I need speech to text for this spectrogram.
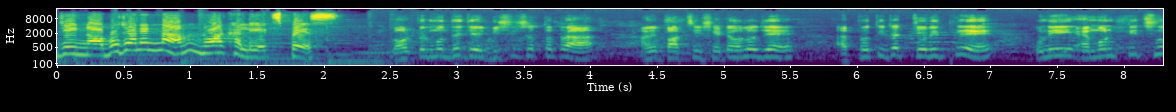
যেই নবযানের নাম নোয়াখালী এক্সপ্রেস। গল্পের মধ্যে যে বিশেষত্বটা আমি পাচ্ছি সেটা হলো যে প্রতিটা চরিত্রে উনি এমন কিছু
